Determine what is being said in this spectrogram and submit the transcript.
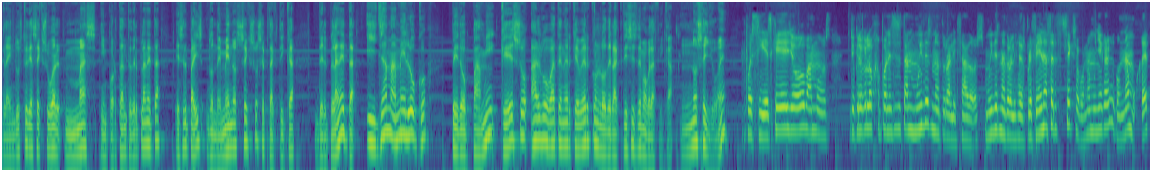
la industria sexual más importante del planeta, es el país donde menos sexo se practica del planeta. Y llámame loco, pero para mí que eso algo va a tener que ver con lo de la crisis demográfica. No sé yo, ¿eh? Pues sí, es que yo, vamos, yo creo que los japoneses están muy desnaturalizados, muy desnaturalizados. Prefieren hacer sexo con una muñeca que con una mujer.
